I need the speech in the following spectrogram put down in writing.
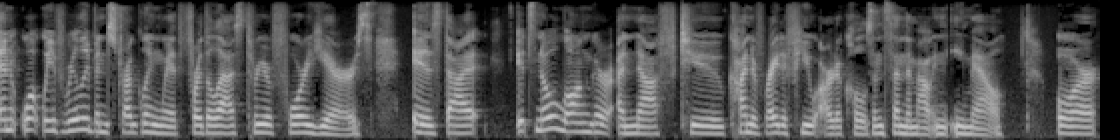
And what we've really been struggling with for the last three or four years is that it's no longer enough to kind of write a few articles and send them out in email or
